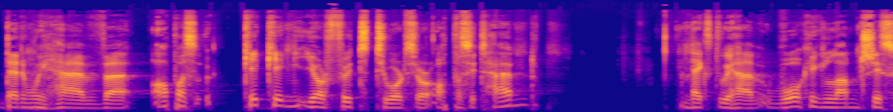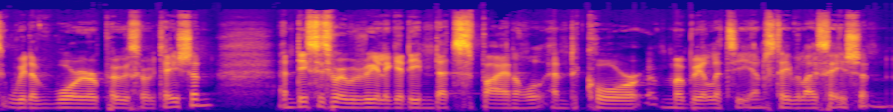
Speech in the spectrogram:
Then we have uh, opposite, kicking your foot towards your opposite hand. Next, we have walking lunges with a warrior pose rotation. And this is where we really get in that spinal and core mobility and stabilization.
